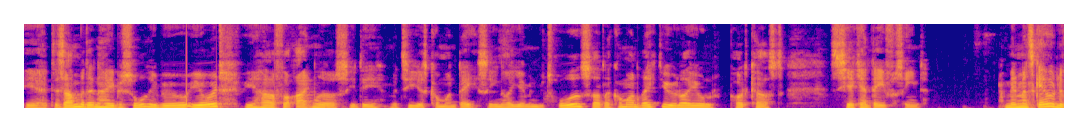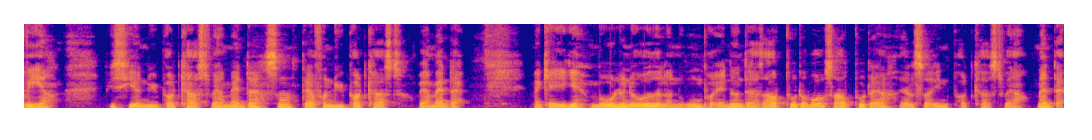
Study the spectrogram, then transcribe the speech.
Det er det samme med den her episode i øvrigt. Vi har forregnet os i det, Mathias kommer en dag senere hjem, end vi troede, så der kommer en rigtig øl og ævl podcast cirka en dag for sent. Men man skal jo levere. Vi siger ny podcast hver mandag, så derfor ny podcast hver mandag. Man kan ikke måle noget eller nogen på andet end deres output, og vores output er altså en podcast hver mandag.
